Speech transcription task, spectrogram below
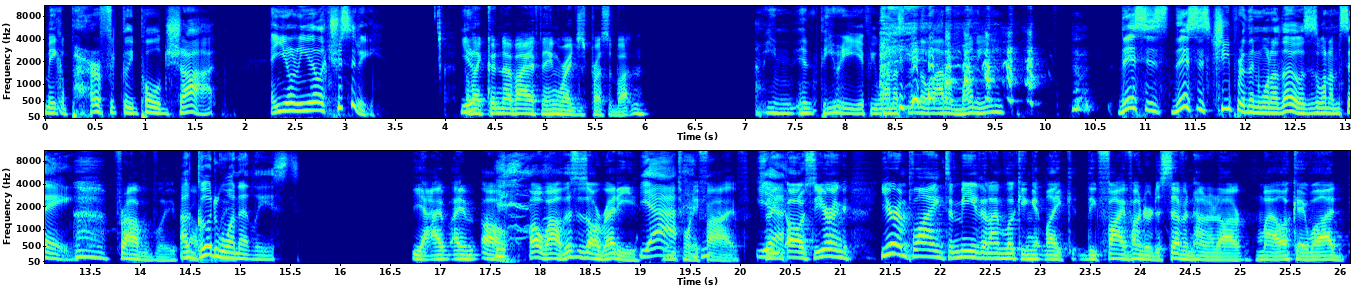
make a perfectly pulled shot, and you don't need electricity. You but like, couldn't I buy a thing where I just press a button? I mean, in theory, if you want to spend a lot of money, this is this is cheaper than one of those. Is what I'm saying. probably, A good one at least. Yeah, I, I'm. Oh, oh, wow! This is already Yeah. twenty five. Yeah. oh, so you're in, you're implying to me that I'm looking at like the five hundred to seven hundred dollar mile. Okay, well, I'd,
